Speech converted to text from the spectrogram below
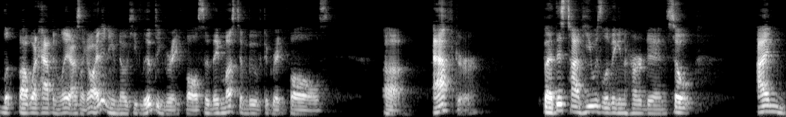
about, what happened later i was like oh i didn't even know he lived in great falls so they must have moved to great falls uh, after but at this time he was living in herndon so i'm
